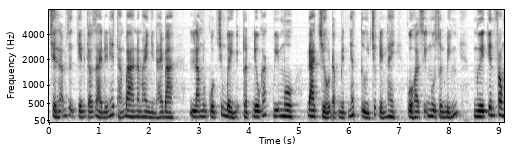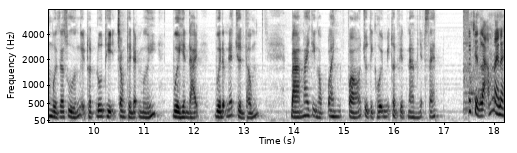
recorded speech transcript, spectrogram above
Triển lãm dự kiến kéo dài đến hết tháng 3 năm 2023 là một cuộc trưng bày nghệ thuật điêu khắc vĩ mô đa chiều đặc biệt nhất từ trước đến nay của họa sĩ Ngô Xuân Bính, người tiên phong mở ra xu hướng nghệ thuật đô thị trong thời đại mới, vừa hiện đại, vừa đậm nét truyền thống. Bà Mai Thị Ngọc Oanh, Phó Chủ tịch Hội Mỹ thuật Việt Nam nhận xét. Cái triển lãm này này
